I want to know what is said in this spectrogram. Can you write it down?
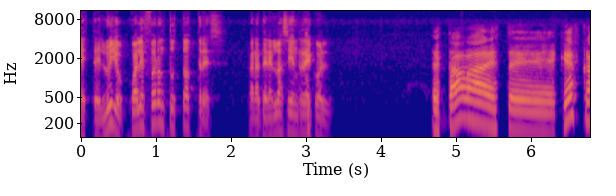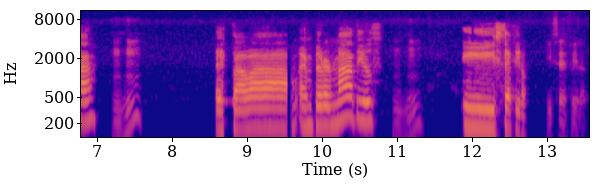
Este, Luyo, ¿cuáles fueron tus top 3? Para tenerlo así en récord. Estaba este Kefka. Estaba Emperor Matthews. Y Sephiroth. Y Sephiroth.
